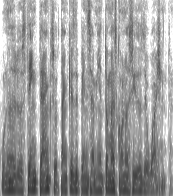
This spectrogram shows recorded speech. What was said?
uno de los think tanks o tanques de pensamiento más conocidos de Washington.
